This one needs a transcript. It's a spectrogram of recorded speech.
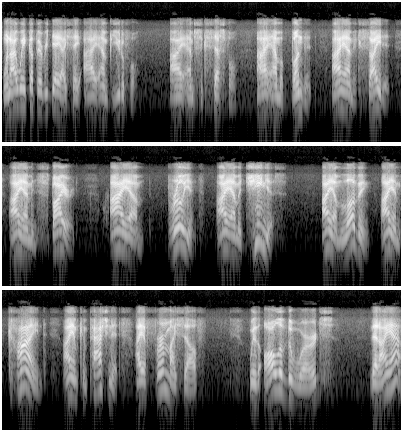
When I wake up every day, I say, I am beautiful. I am successful. I am abundant. I am excited. I am inspired. I am brilliant. I am a genius. I am loving. I am kind. I am compassionate. I affirm myself with all of the words that I am.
